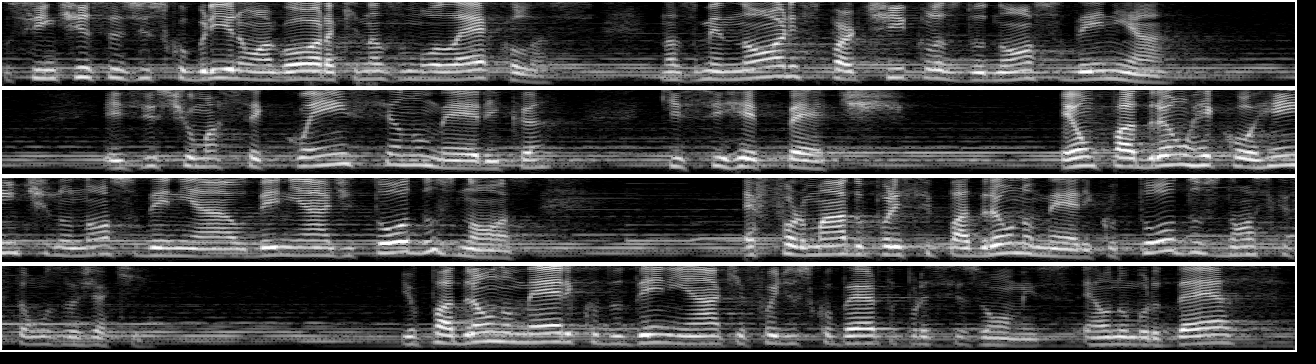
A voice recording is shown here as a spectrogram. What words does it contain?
Os cientistas descobriram agora que nas moléculas, nas menores partículas do nosso DNA, existe uma sequência numérica que se repete. É um padrão recorrente no nosso DNA, o DNA de todos nós é formado por esse padrão numérico, todos nós que estamos hoje aqui. E o padrão numérico do DNA que foi descoberto por esses homens é o número 10,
